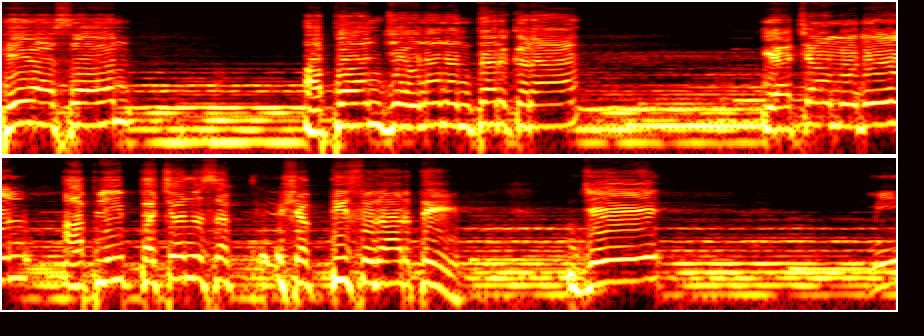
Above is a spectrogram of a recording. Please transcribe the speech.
हे आसन आपण जेवणानंतर करा. याच्यामधून आपली पचन शक्ती सुधारते. जे मी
